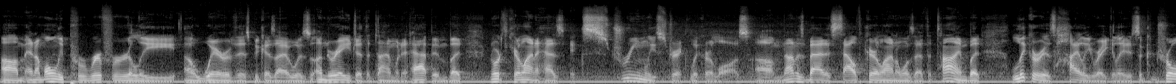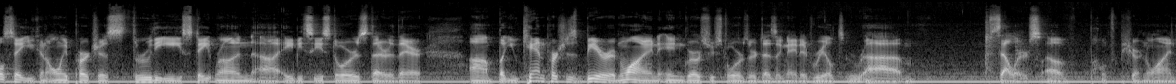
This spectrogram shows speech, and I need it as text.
um, and I'm only peripherally aware of this because I was underage at the time when it happened. But North Carolina has extremely strict liquor laws. Um, not as bad as South Carolina was at the time, but liquor is highly regulated. It's a control state. You can only purchase through the state-run uh, ABC stores that are there. Um, but you can purchase beer and wine in grocery stores or designated real um, sellers of both beer and wine.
